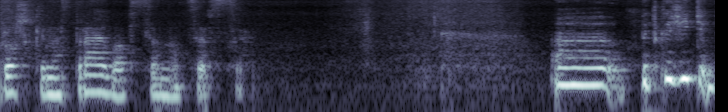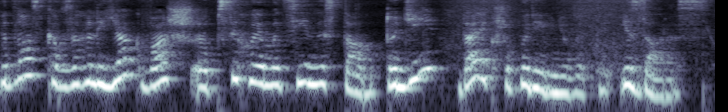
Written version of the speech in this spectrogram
трошки настраювався на це все. Е, Підкажіть, будь ласка, взагалі, як ваш е, психоемоційний стан тоді, да, якщо порівнювати, і зараз?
